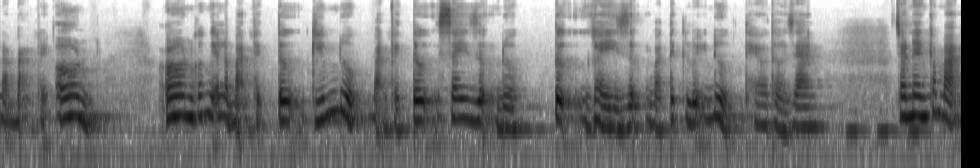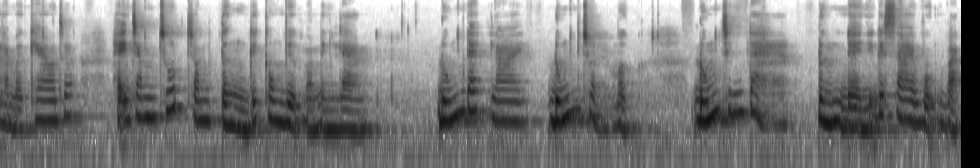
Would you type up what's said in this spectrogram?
là bạn phải earn. Earn có nghĩa là bạn phải tự kiếm được bạn phải tự xây dựng được tự gầy dựng và tích lũy được theo thời gian. Cho nên các bạn làm account hãy chăm chút trong từng cái công việc mà mình làm đúng deadline, đúng chuẩn mực, đúng chính tả. Đừng để những cái sai vụn vặt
